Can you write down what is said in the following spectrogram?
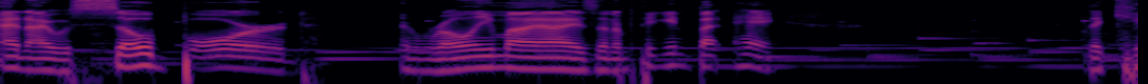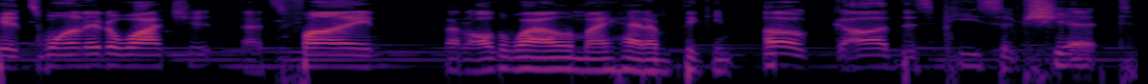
and I was so bored and rolling my eyes and I'm thinking, but hey, the kids wanted to watch it. That's fine. But all the while in my head, I'm thinking, oh God, this piece of shit.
